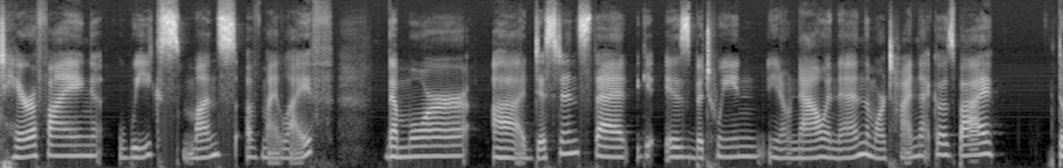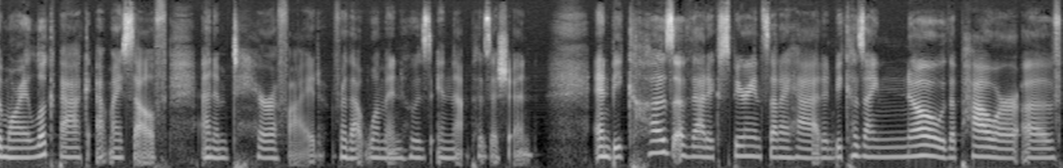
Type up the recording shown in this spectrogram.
terrifying weeks, months of my life. The more uh, distance that is between, you know, now and then, the more time that goes by, the more I look back at myself and am terrified for that woman who is in that position. And because of that experience that I had, and because I know the power of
